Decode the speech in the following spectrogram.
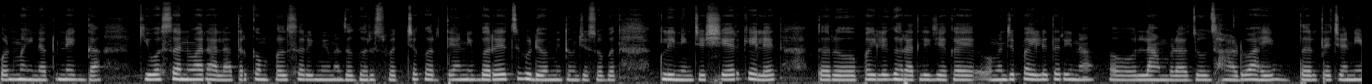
पण महिन्यातून एकदा किंवा सणवार आला तर कंपल्सरी मी माझं घर स्वच्छ करते आणि बरेच व्हिडिओ मी तुमच्यासोबत क्लिनिंगचे शेअर केलेत. तर पहिले घरातली जे काय म्हणजे पहिले तरी ना लांबडा जो झाडू आहे तर त्याच्याने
